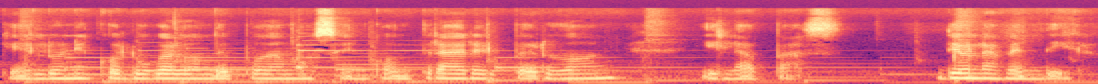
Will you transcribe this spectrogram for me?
que es el único lugar donde podemos encontrar el perdón y la paz. Dios las bendiga.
